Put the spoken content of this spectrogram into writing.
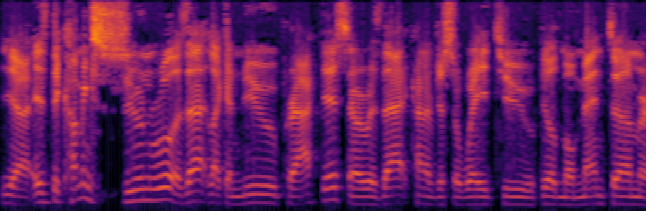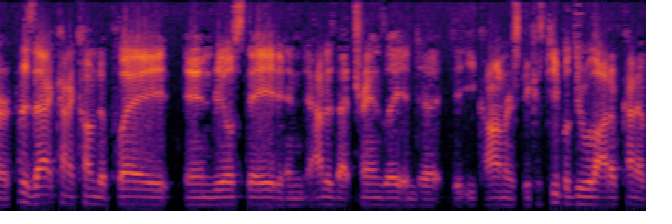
Yeah, is the coming soon rule is that like a new practice or was that kind of just a way to build momentum or how does that kind of come to play in real estate and how does that translate into e-commerce because people do a lot of kind of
